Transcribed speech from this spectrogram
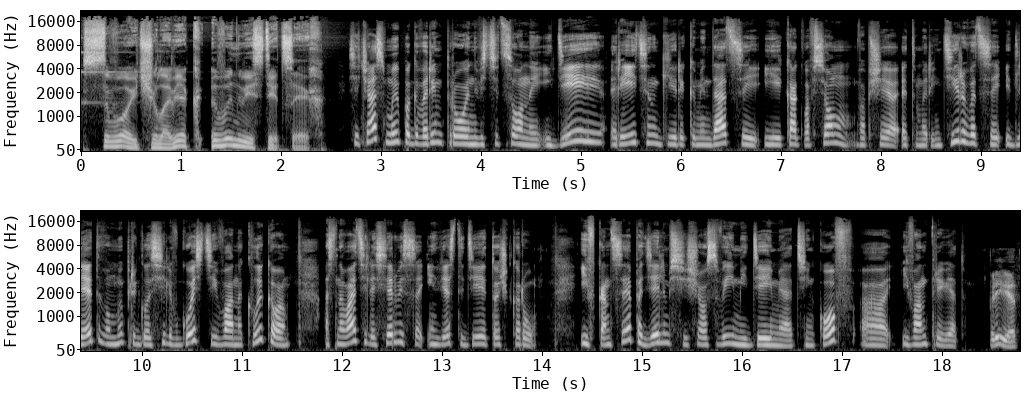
Свой человек в инвестициях. Сейчас мы поговорим про инвестиционные идеи, рейтинги, рекомендации и как во всем вообще этом ориентироваться. И для этого мы пригласили в гости Ивана Клыкова, основателя сервиса investidеи.ру. И в конце поделимся еще своими идеями от Тиньков. А, Иван, привет. Привет.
